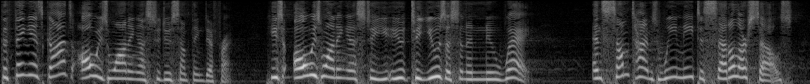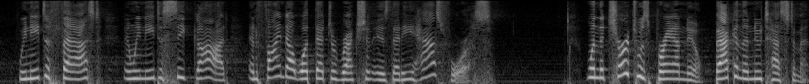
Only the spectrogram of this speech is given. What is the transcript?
The thing is, God's always wanting us to do something different. He's always wanting us to, to use us in a new way. And sometimes we need to settle ourselves, we need to fast, and we need to seek God and find out what that direction is that He has for us. When the church was brand new, back in the New Testament,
